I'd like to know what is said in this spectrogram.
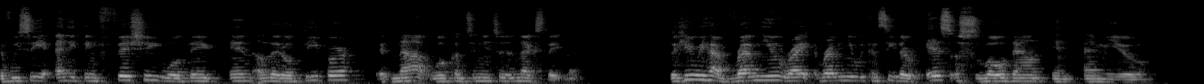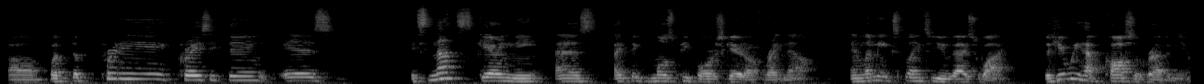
If we see anything fishy, we'll dig in a little deeper. If not, we'll continue to the next statement. So here we have revenue, right? Revenue, we can see there is a slowdown in MU. Uh, but the pretty crazy thing is it's not scaring me as I think most people are scared of right now. And let me explain to you guys why. So here we have cost of revenue.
